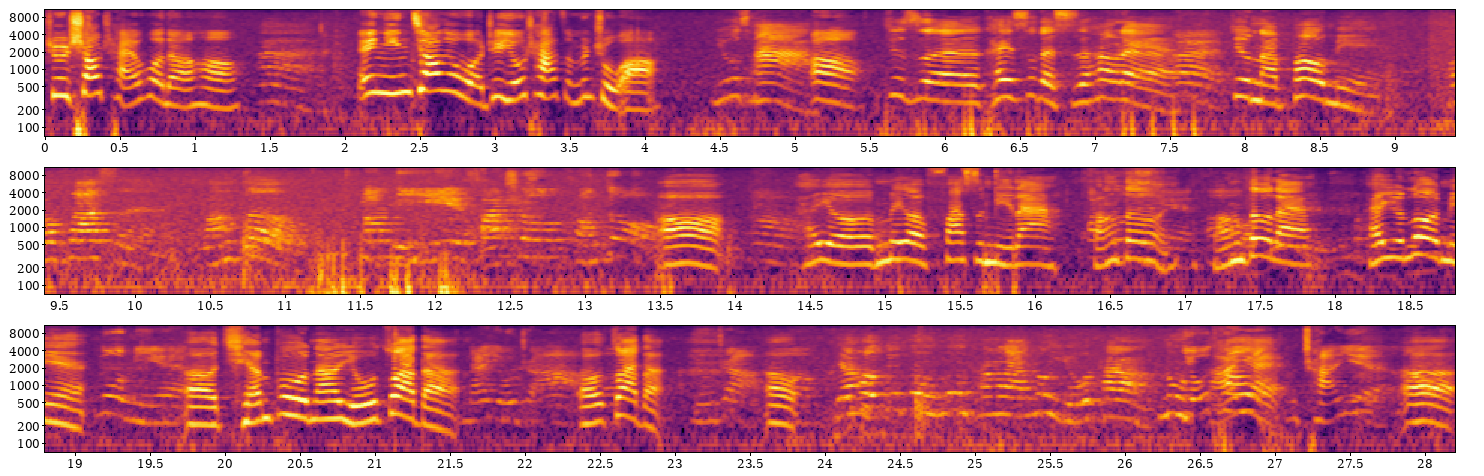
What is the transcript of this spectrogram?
这是烧柴火的哈。啊，哎，您教教我这油茶怎么煮啊？油茶啊，就是开始的时候嘞，哎就拿泡米和花生、黄豆，苞米、花生、黄豆。哦，嗯，还有那个花生米啦、黄豆黄豆啦，还有糯米，糯米，呃，全部拿油炸的，拿油炸。哦，炸的，油炸。哦，然后就弄弄汤啦，弄油汤，弄油茶叶汤，，茶叶。呃，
